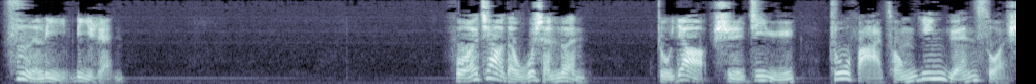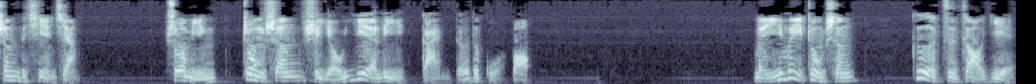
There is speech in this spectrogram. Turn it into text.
自立立人。佛教的无神论，主要是基于诸法从因缘所生的现象，说明众生是由业力感得的果报。每一位众生各自造业，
